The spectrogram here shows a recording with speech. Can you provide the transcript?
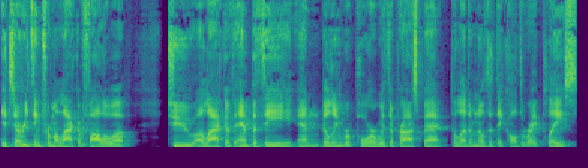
It's everything from a lack of follow up to a lack of empathy and building rapport with the prospect to let them know that they called the right place,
